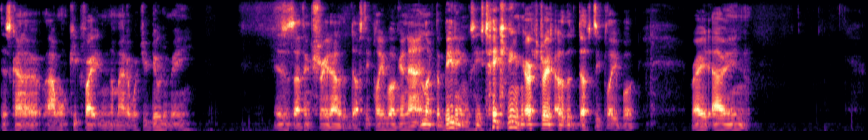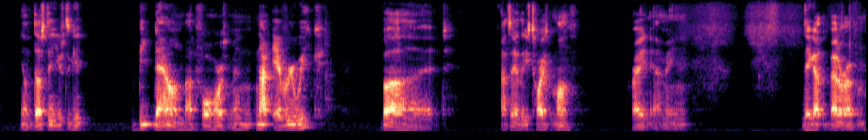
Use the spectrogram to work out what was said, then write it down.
this kind of I won't keep fighting no matter what you do to me. This is I think straight out of the Dusty playbook, and and look, the beatings he's taking are straight out of the Dusty playbook, right? I mean, you know, Dusty used to get beat down by the Four Horsemen, not every week, but I'd say at least twice a month, right? I mean, they got the better of him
